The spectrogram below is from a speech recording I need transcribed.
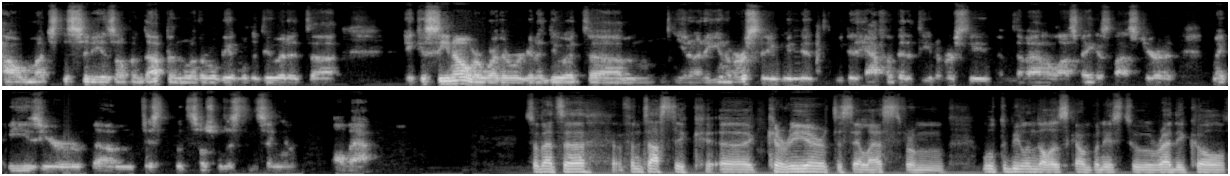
how much the city has opened up and whether we'll be able to do it at uh, a casino or whether we're going to do it, um, you know, at a university. We did we did half of it at the University of Nevada, Las Vegas last year, and it might be easier um, just with social distancing and all that. So that's a fantastic uh, career, to say less, from multi-billion dollars companies to radical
